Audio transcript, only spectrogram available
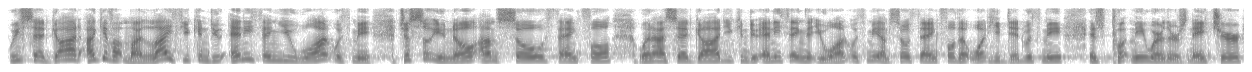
we've said, God, I give up my life. You can do anything you want with me. Just so you know, I'm so thankful when I said, God, you can do anything that you want with me. I'm so thankful that what He did with me is put me where there's nature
